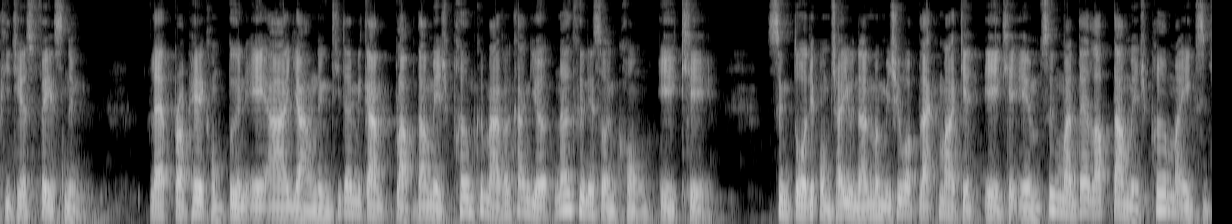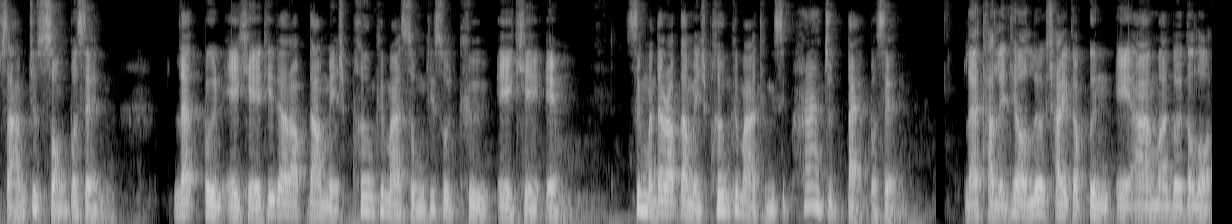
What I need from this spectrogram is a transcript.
PTS Phase 1 และประเภทของปืน AR อย่างหนึ่งที่ได้มีการปรับดาเมจเพิ่มขึ้นมาค่อนข้างเยอะ นั่นคือในส่วนของ AK ซึ่งตัวที่ผมใช้อยู่นั้นมันมีชื่อว่า Black Market AKM ซึ่งมันได้รับดาเมจเพิ่มมาอีก 13.2%และปืน AK ที่ได้รับดาเมจเพิ่มขึ้นมาสูงที่สุดคือ AKM ซึ่งมันได้รับดาเมจเพิ่มขึ้นมาถึง 15.8% และ Talent ที่เราเลือกใช้กับปืน AR มาโดยตลอด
